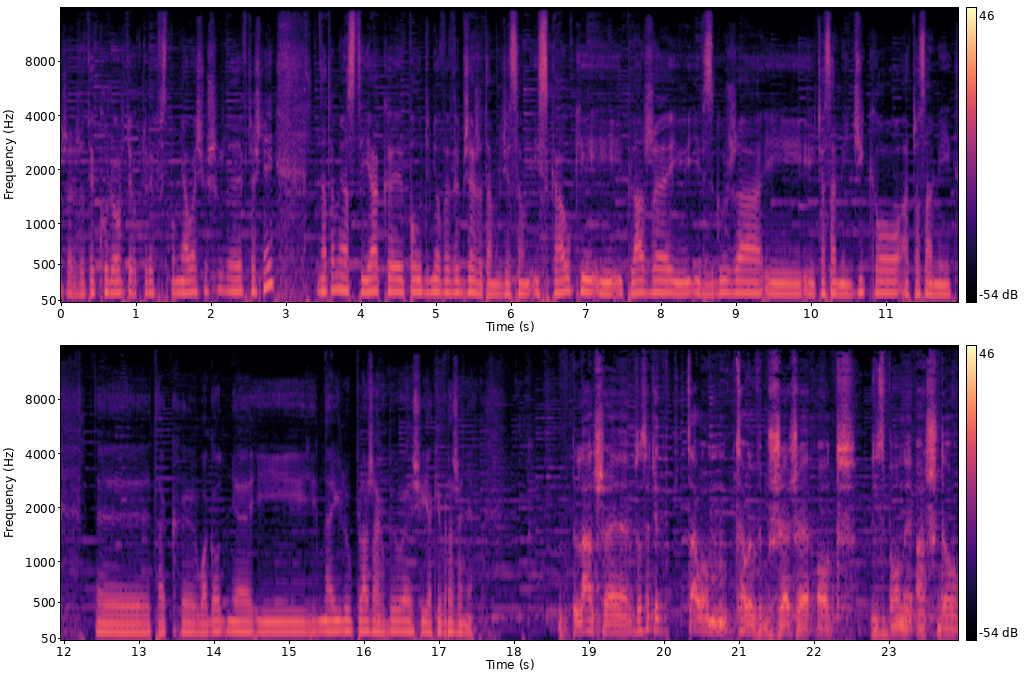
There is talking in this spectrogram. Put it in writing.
że, że te kurorty, o których wspomniałeś już yy, wcześniej, natomiast jak y, południowe wybrzeże, tam gdzie są i skałki, i, i plaże, i, i wzgórza, i, i czasami dziko, a czasami E, tak łagodnie i na ilu plażach byłeś i jakie wrażenia? Plaże, w zasadzie całą, całe wybrzeże od Lizbony aż do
